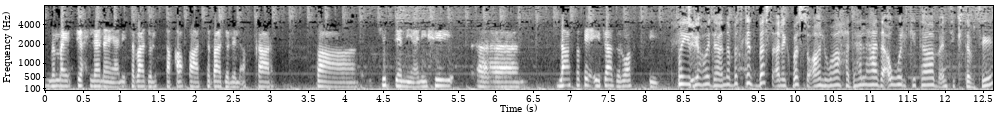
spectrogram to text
مما يتيح لنا يعني تبادل الثقافات تبادل الأفكار. فجدا يعني شيء آه لا أستطيع ايجاز الوصف فيه. طيب يا هدى أنا بس كنت بسألك بس سؤال واحد هل هذا أول كتاب أنت كتبتيه؟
